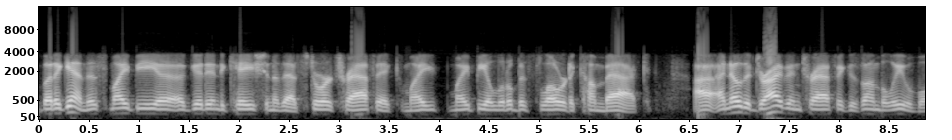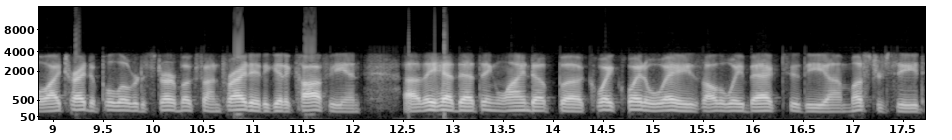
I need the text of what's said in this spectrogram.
But again, this might be a good indication of that store traffic might might be a little bit slower to come back. I, know the drive-in traffic is unbelievable. I tried to pull over to Starbucks on Friday to get a coffee, and uh, they had that thing lined up uh, quite quite a ways, all the way back to the uh, mustard seed.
